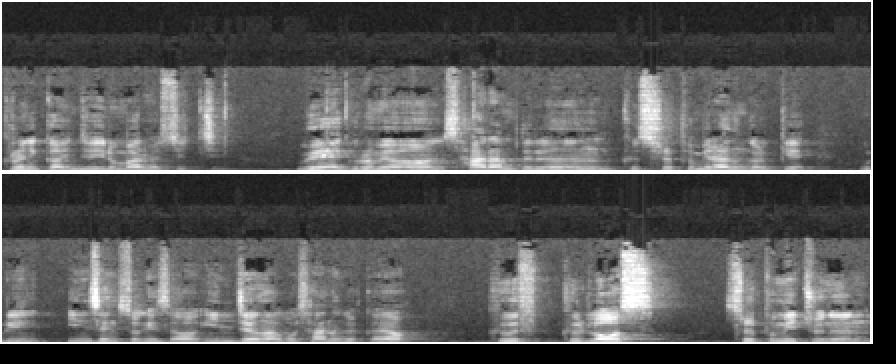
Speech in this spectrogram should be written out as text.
그러니까 이제 이런 말을 할 수 있지. 왜 그러면 사람들은 그 슬픔이라는 걸 이렇게 우리 인생 속에서 인정하고 사는 걸까요? 그, 그 loss, 슬픔이 주는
